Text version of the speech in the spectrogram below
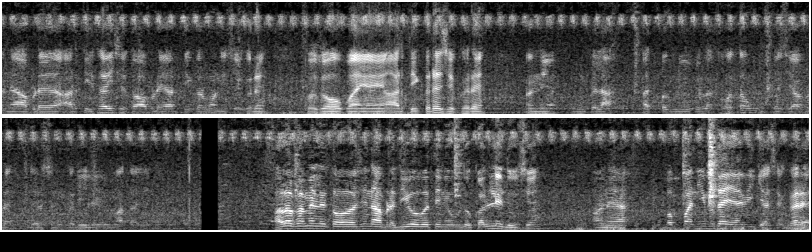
અને આપણે આરતી થાય છે, તો આપણે આરતી કરવાની છે ઘરે. તો જો ભાઈ અહીંયા આરતી કરે છે ઘરે. અને હું પેલા હાથ પગને પેલા ધોતા હું, પછી આપણે દર્શન કરી લઈએ માતાજી હાલો ફેમિલી તો છે ને આપણે દીવાબત્તી ને એવું બધું કરી લીધું છે. અને પપ્પા ને બધા આવી ગયા છે ઘરે.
